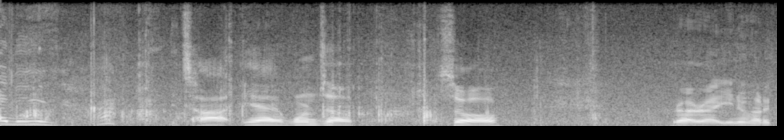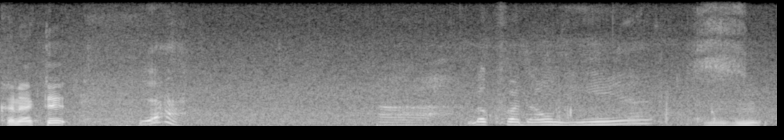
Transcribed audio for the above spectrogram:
Inside is It's hot. Yeah, it warms up. So, right, right. You know how to connect it? yeah. Uh, look for down here. Mm-hmm.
